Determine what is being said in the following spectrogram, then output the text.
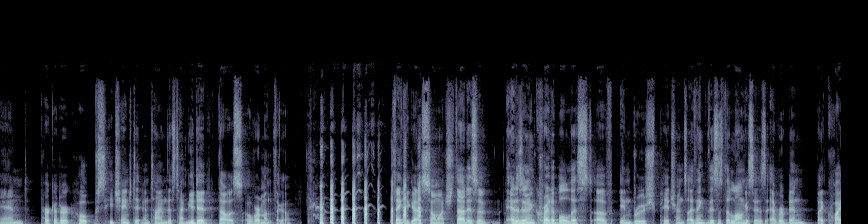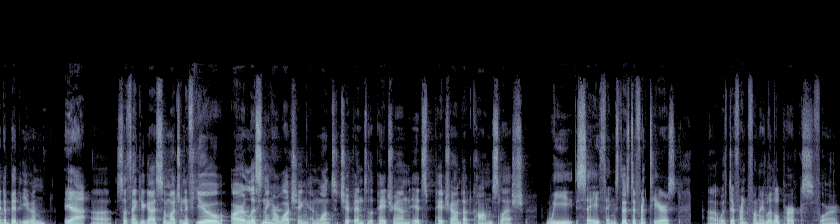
And Perkadirk hopes he changed it in time this time. You did. That was over a month ago. Thank you guys so much. That is a that is an incredible list of in Bruges patrons. I think this is the longest it has ever been by quite a bit even. Yeah. Uh, so thank you guys so much. And if you are listening or watching and want to chip into the Patreon, it's patreon.com slash we say things. There's different tiers uh, with different funny little perks for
